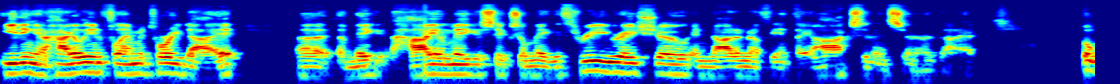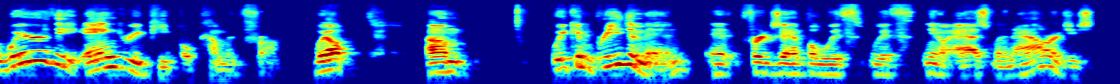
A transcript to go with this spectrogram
eating a highly inflammatory diet, uh, omega, high omega six omega three ratio, and not enough antioxidants in our diet. But where are the angry people coming from? Well, um, we can breathe them in, for example, with with you know asthma and allergies,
